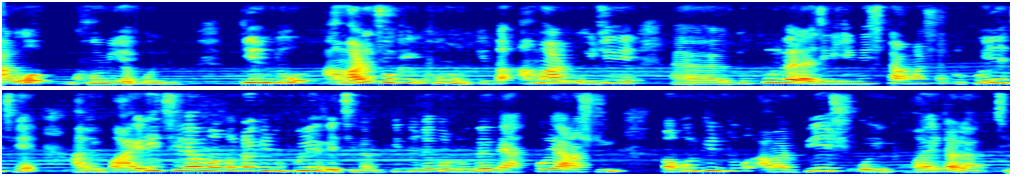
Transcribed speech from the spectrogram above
আর ও ঘুমিয়ে পড়ল। কিন্তু আমারও চোখে ঘুম, কিন্তু আমার ওই যে দুপুরবেলা যে জিনিসটা আমার সাথে হয়েছে, আমি বাইরে ছিলাম অতটা কিন্তু ভুলে গেছিলাম। কিন্তু যখন রুমে ব্যাক করে আসি, তখন কিন্তু আমার বেশ ওই ভয়টা লাগছে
